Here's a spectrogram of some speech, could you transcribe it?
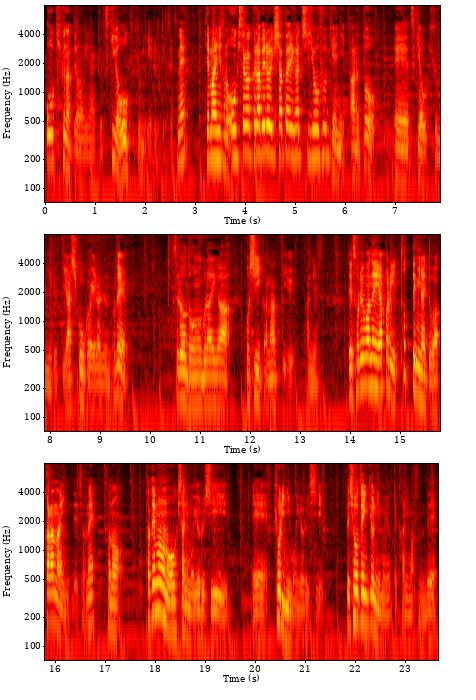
大きくなってるわけじゃなくて、月が大きく見えるってやつですね。手前にその大きさが比べる被写体が地上風景にあると、えー、月が大きく見えるっていう足効果が得られるので、それをどのぐらいが欲しいかなっていう感じです。で、それはね、やっぱり撮ってみないとわからないんですよね。その、建物の大きさにもよるし、えー、距離にもよるし、で、焦点距離にもよって変わりますんで、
